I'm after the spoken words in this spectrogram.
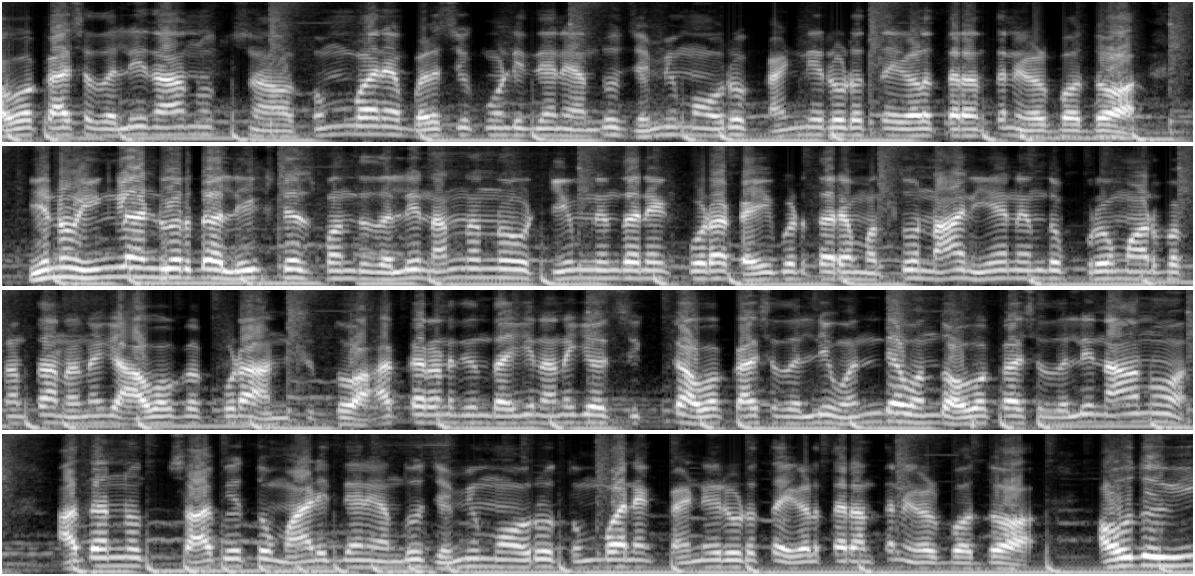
ಅವಕಾಶದಲ್ಲಿ ನಾನು ತುಂಬಾನೇ ಬಳಸಿಕೊಂಡಿದ್ದೇನೆ ಎಂದು ಜಮೀಮ್ ಅವರು ಕಣ್ಣೀರುಡುತ್ತಾ ಹೇಳ್ತಾರೆ ಅಂತಾನೆ ಹೇಳ್ಬೋದು. ಇನ್ನು ಇಂಗ್ಲೆಂಡ್ ವಿರುದ್ಧ ಲೀಗ್ ಸ್ಟೇಜ್ ಪಂದ್ಯದಲ್ಲಿ ನನ್ನನ್ನು ಟೀಮ್ ನಿಂದನೇ ಕೂಡ ಕೈ ಬಿಡ್ತಾರೆ ಮತ್ತು ನಾನು ಏನೆಂದು ಪ್ರೂವ್ ಮಾಡ್ಬೇಕಂತ ನನಗೆ ಆವಾಗ ಕೂಡ ಅನಿಸಿತ್ತು. ಆ ಕಾರಣದಿಂದಾಗಿ ನನಗೆ ಸಿಕ್ಕ ಅವಕಾಶದಲ್ಲಿ, ಒಂದೇ ಒಂದು ಅವಕಾಶದಲ್ಲಿ ನಾನು ಅದನ್ನು ಸಾಬೀತು ಮಾಡಿದ್ದೇನೆ ಎಂದು ಜಮೀಮ್ ಅವರು ತುಂಬಾನೇ ಕಣ್ಣೀರಿಡುತ್ತಾ ಹೇಳ್ತಾರೆ ಅಂತ ಹೇಳ್ಬೋದು. ಹೌದು, ಈ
